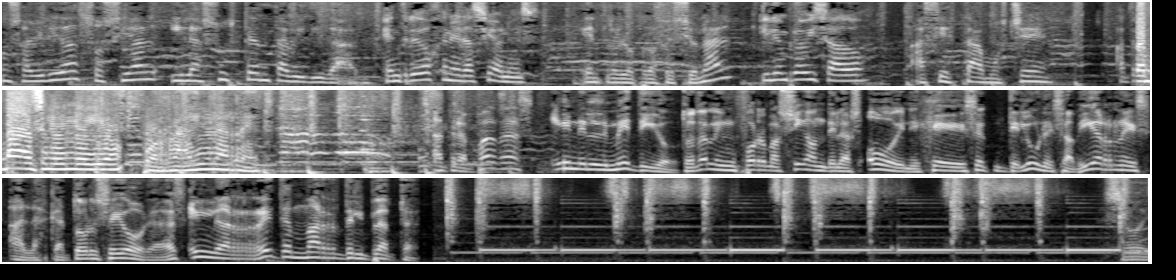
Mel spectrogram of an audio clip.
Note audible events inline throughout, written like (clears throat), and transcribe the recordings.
responsabilidad social y la sustentabilidad. Entre dos generaciones. Entre lo profesional y lo improvisado. Así estamos, che. Atrapadas en el medio por Radio La Red. Atrapadas en el medio. Toda la información de las ONGs de lunes a viernes a las 14 horas en la red Mar del Plata. Soy,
